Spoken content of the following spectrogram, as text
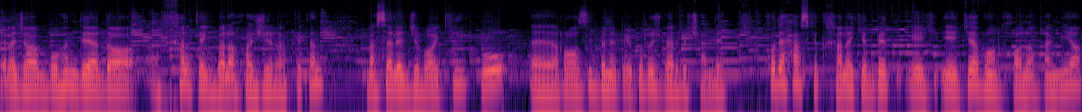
گلا جا بوهن دیه دا خلق یک بلا خواجی و بکتن. مسئله جواکی کو رازید بنه پی کدوش بر بچنده. خود هست که خلقت بیت ایکه وان خالا همیا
